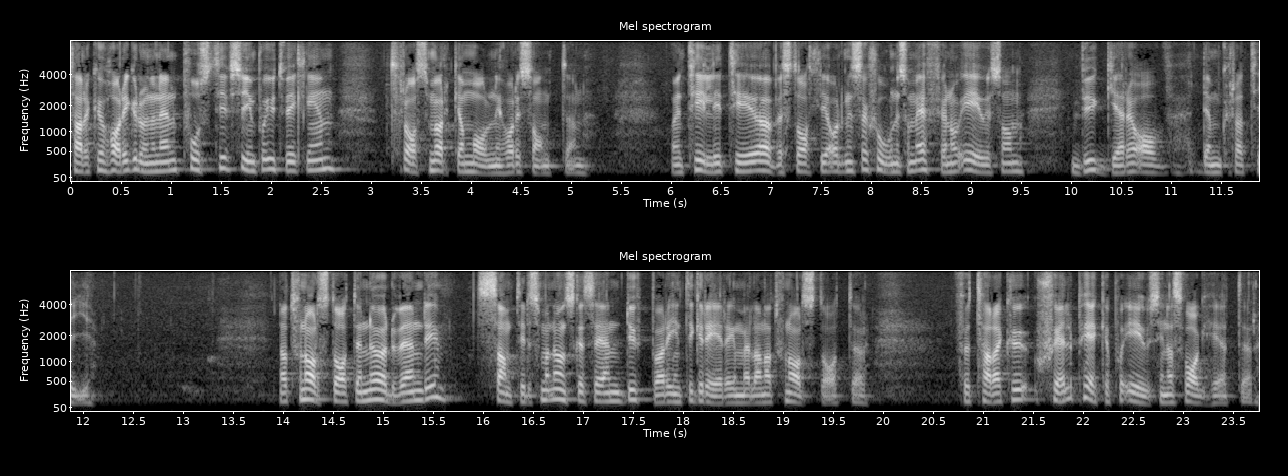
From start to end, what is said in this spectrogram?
Tarku har i grunnen en positiv syn på utviklingen tross mørke moln i horisonten, og en tillit til overstatlige organisasjoner som FN og EU som byggere av demokrati. Nasjonalstaten er nødvendig, samtidig som man ønsker seg en dypere integrering mellom nasjonalstater for Taraku selv peker på EU sine svagheter,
